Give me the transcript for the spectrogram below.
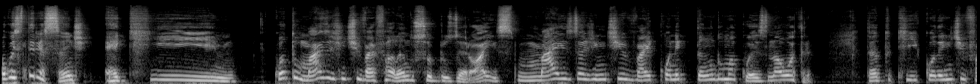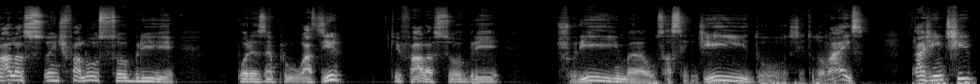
Uma coisa interessante é que quanto mais a gente vai falando sobre os heróis, mais a gente vai conectando uma coisa na outra. Tanto que quando a gente fala, a gente falou sobre, por exemplo, o Azir, que fala sobre Shurima, os acendidos e tudo mais, a gente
